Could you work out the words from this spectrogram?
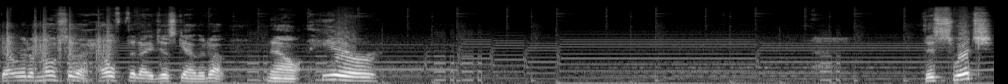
Got rid of most of the health that I just gathered up. Now, here... This switch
